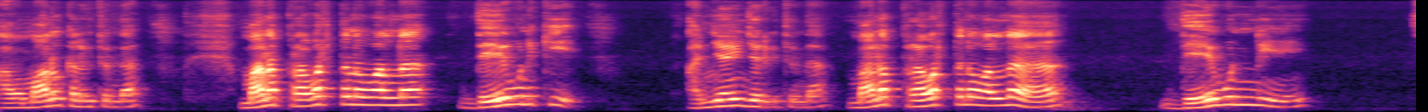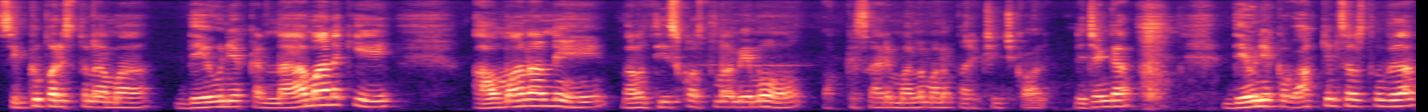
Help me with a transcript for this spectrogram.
అవమానం కలుగుతుందా? మన ప్రవర్తన వలన దేవునికి అన్యాయం జరుగుతుందా? మన ప్రవర్తన వలన దేవుణ్ణి సిగ్గుపరుస్తున్నామా? దేవుని యొక్క నామానికి అవమానాన్ని మనం తీసుకొస్తున్నామేమో ఒక్కసారి మళ్ళీ మనం పరీక్షించుకోవాలి. నిజంగా దేవుని యొక్క వాక్యం చదువుతుంది కదా?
